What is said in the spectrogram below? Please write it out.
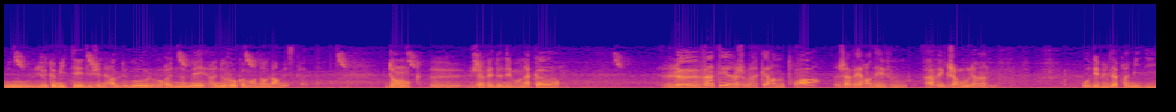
où le comité du général de Gaulle aurait nommé un nouveau commandant de l'armée secrète. Donc, euh, j'avais donné mon accord. Le 21 juin 1943, j'avais rendez-vous avec Jean Moulin au début de l'après-midi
